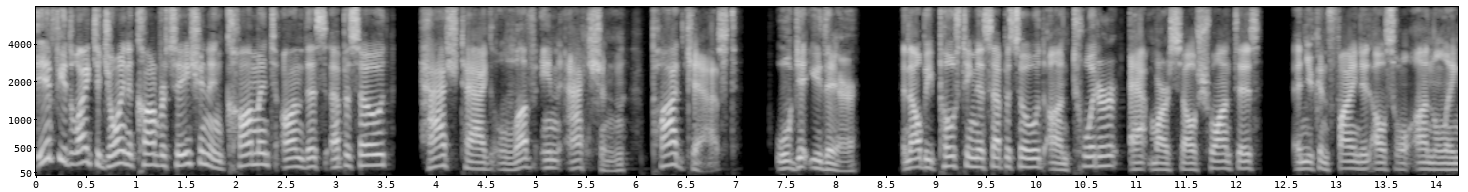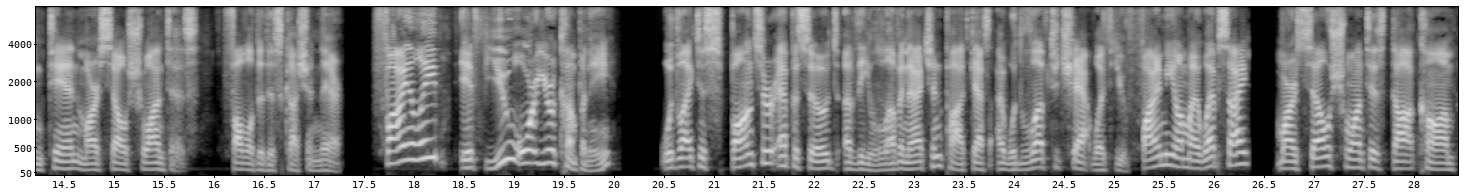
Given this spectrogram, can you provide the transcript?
If you'd like to join the conversation and comment on this episode, hashtag Love in Action podcast will get you there. And I'll be posting this episode on Twitter at Marcel Schwantes and you can find it also on LinkedIn, Marcel Schwantes. Follow the discussion there. Finally, if you or your company would like to sponsor episodes of the Love in Action podcast, I would love to chat with you. Find me on my website, marcelschwantes.com,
